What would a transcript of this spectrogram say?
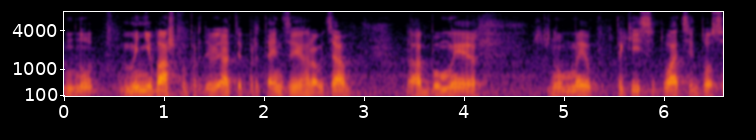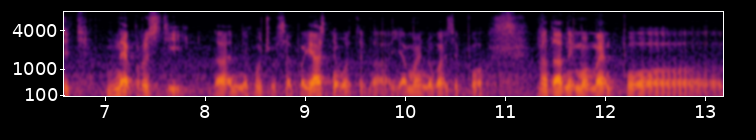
ну, мені важко пред'являти претензії гравцям, да, бо ми, ну, ми в такій ситуації досить непростій. Да, не хочу все пояснювати. Да. Я маю на увазі по, на даний момент по,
